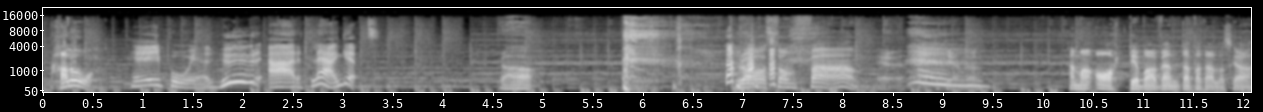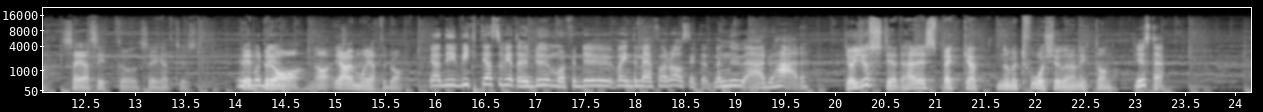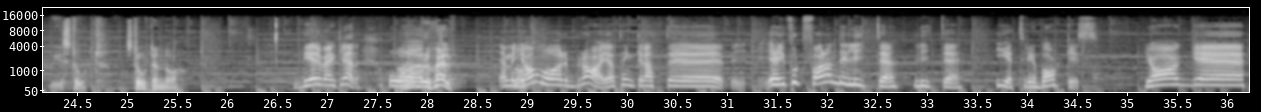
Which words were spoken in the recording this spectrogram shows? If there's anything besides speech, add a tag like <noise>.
Hallå! Hej på er! Hur är läget? Bra. <laughs> Bra som fan är det. Är man artig och bara väntar på att alla ska säga sitt och det helt tyst. Hur Det är mår du? bra. Ja, jag mår jättebra. Ja, det är viktigast att veta hur du mår för du var inte med förra avsnittet, men nu är du här. Ja, just det. Det här är späckat nummer två 2019. Just det. Det är stort. Stort ändå. Det är det verkligen. Och Ja, hur mår du själv? Ja, men jag mår bra. Jag tänker att eh, jag är fortfarande lite, lite E3-bakis. Jag eh,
